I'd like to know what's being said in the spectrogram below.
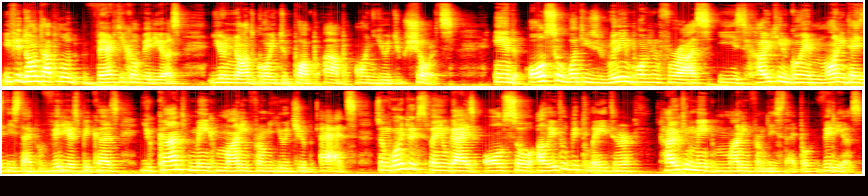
if you don't upload vertical videos, you're not going to pop up on YouTube Shorts. And also what is really important for us is how you can go and monetize these type of videos because you can't make money from YouTube ads. So I'm going to explain you guys also a little bit later how you can make money from these type of videos.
